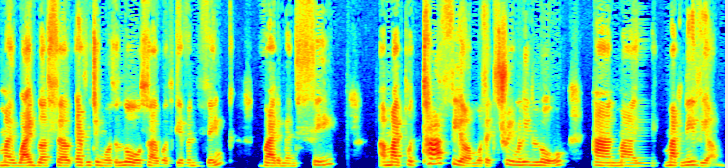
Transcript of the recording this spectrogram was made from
my white blood cell, everything was low. So I was given zinc, vitamin C. Uh, my potassium was extremely low and my magnesium.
